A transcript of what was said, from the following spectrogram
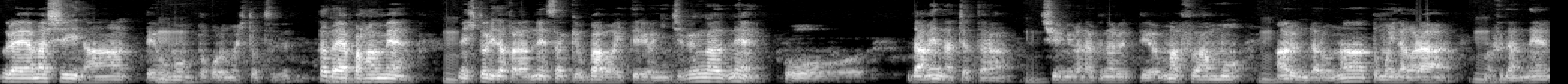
羨ましいなって思うところの一つ。ただやっぱ反面、うんね、一人だからね、さっきバーバーが言ってるように、自分がね、こう、ダメになっちゃったらうん収入がなくなるっていう、まあ不安もうんあるんだろうなと思いながら、うんまあ、普段ね、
